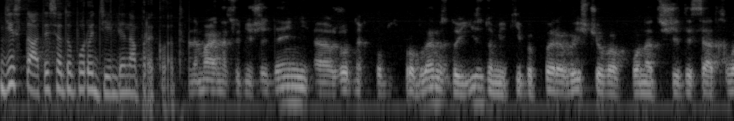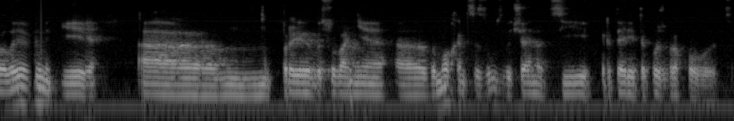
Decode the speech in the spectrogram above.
дістатися до породіллі, наприклад. Немає на сьогоднішній день жодних проблем з доїздом, який би перевищував понад 60 хвилин. І при висуванні вимог НСЗУ, звичайно, ці критерії також враховуються.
